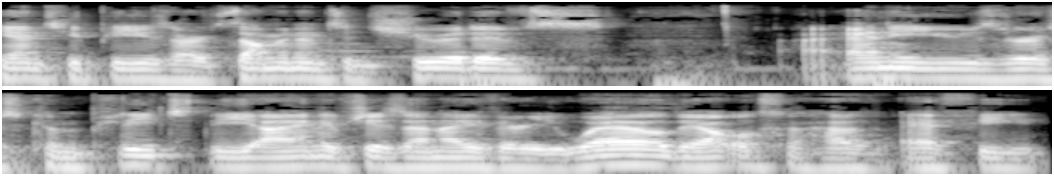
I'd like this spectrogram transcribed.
ENTPs are dominant intuitives, NE users complete the INFJ's NI very well. They also have FE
